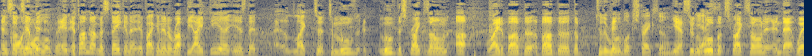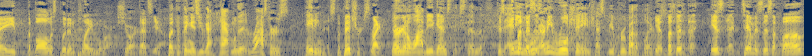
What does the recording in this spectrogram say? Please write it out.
And so, Tim, Mauro that- Lopez. and if I'm not mistaken, if I can interrupt, the idea is that, like, to, to move move the strike zone up, right above the above the the to the pit- rulebook strike zone. Yes, to the Yes. rulebook strike zone, and, and that way the ball is put in play more. Sure. That's yeah. But the thing is, you got half the rosters hating this. The pitchers, Right. They're going to lobby against this because any this ru- is- any rule change has to be approved by the players. Yeah, but this, uh, is uh, Tim? Is this above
